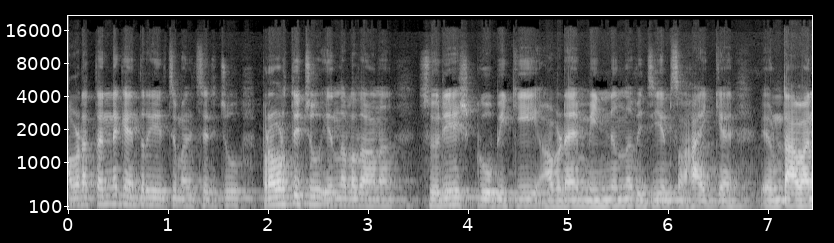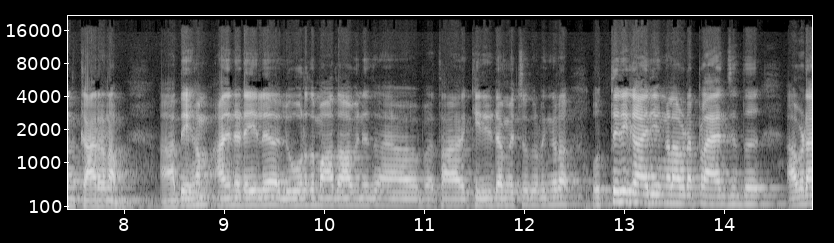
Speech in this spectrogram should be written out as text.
അവിടെ തന്നെ കേന്ദ്രീകരിച്ച് മത്സരിച്ചു പ്രവർത്തിച്ചു എന്നുള്ളതാണ് സുരേഷ് ഗോപിക്ക് അവിടെ മിന്നുന്ന വിജയം സഹായിക്കാൻ ഉണ്ടാവാൻ കാരണം. അദ്ദേഹം അതിനിടയിൽ ലൂർദ് മാതാവിന് കിരീടം വെച്ച് തുടങ്ങിയുള്ള ഒത്തിരി കാര്യങ്ങൾ അവിടെ പ്ലാൻ ചെയ്ത് അവിടെ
